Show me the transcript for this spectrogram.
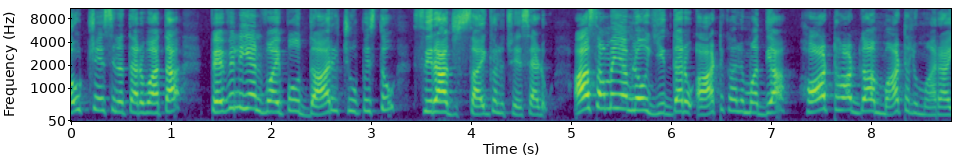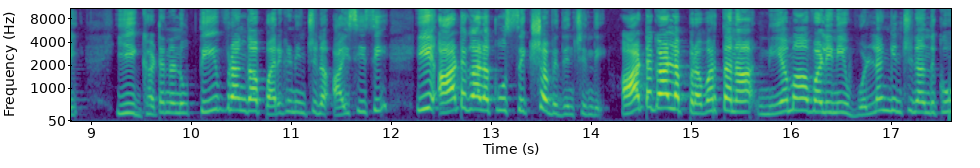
అవుట్ చేసిన తర్వాత పెవిలియన్ వైపు దారి చూపిస్తూ సిరాజ్ సైగలు చేశాడు. ఆ సమయంలో ఇద్దరు ఆటగాళ్ళ మధ్య హాట్ హాట్గా మాటలు మారాయి. ఈ ఘటనను తీవ్రంగా పరిగణించిన ఐసీసీ ఈ ఆటగాళ్ళకు శిక్ష విధించింది. ఆటగాళ్ళ ప్రవర్తన నియమావళిని ఉల్లంఘించినందుకు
